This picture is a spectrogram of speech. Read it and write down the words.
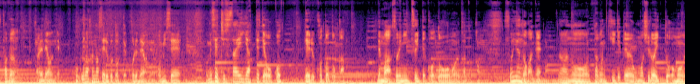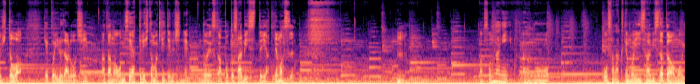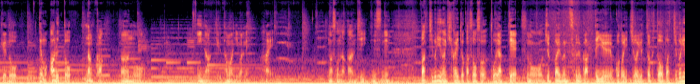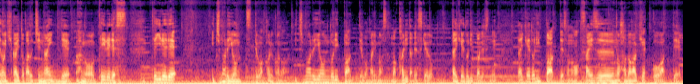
多分あれだよね。僕が話せることってこれだよね。お店お店実際やってて起こてることとか。でまあそれについてこうどう思うかとか。そういうのがねあの多分聞いてて面白いと思う人は結構いるだろうしあとはまあお店やってる人も聞いてるしね。どうですか？ポットサービスってやってます？うん。まあそんなにあの押さなくてもいいサービスだとは思うけどでもあるとなんかあのいいなっていうたまにはね。はい。まあそんな感じですね。バッチブリーの機械とかそうそうどうやってその10杯分作るかっていうことを一応言っとくとバッチブリーの機械とかうちないんであの手入れです。手入れで104っつってわかるかな？104ドリッパーって分かります？まあカリダですけど台形ドリッパーですね。台形ドリッパーってそのサイズの幅が結構あって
